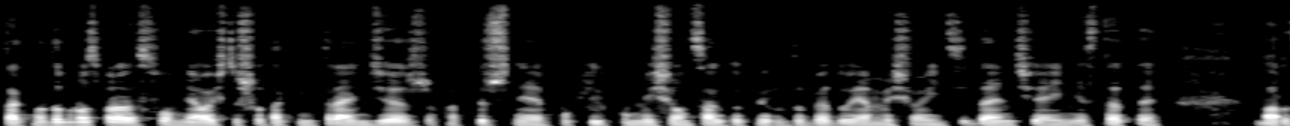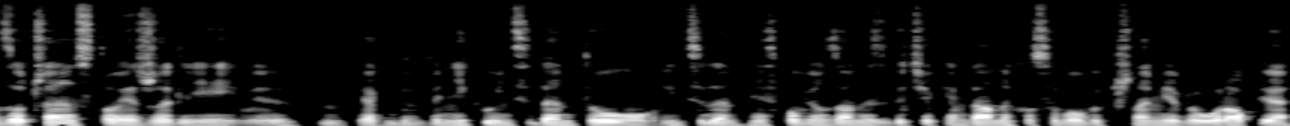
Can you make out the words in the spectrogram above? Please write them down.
Tak na dobrą sprawę wspomniałeś też o takim trendzie, że faktycznie po kilku miesiącach dopiero dowiadujemy się o incydencie i niestety bardzo często, jeżeli y, jakby w wyniku incydentu, incydent nie jest powiązany z wyciekiem danych osobowych, przynajmniej w Europie,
